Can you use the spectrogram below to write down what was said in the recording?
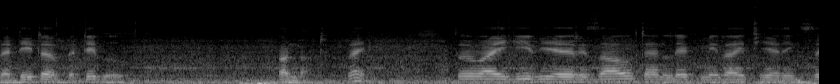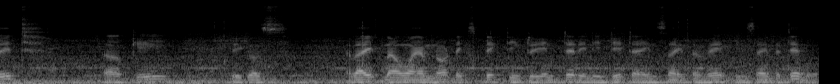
the data of the table or not right? So I give here result and let me write here exit okay because right now I am not expecting to enter any data inside the inside the table.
